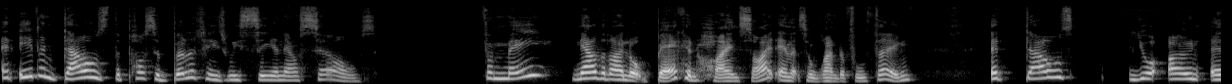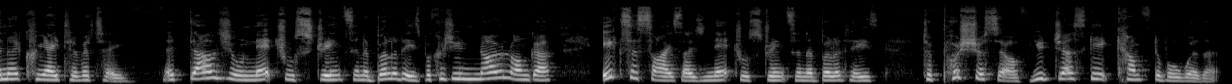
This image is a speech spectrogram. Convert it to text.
It even dulls the possibilities we see in ourselves. For me, now that I look back in hindsight, and it's a wonderful thing, it dulls your own inner creativity. It dulls your natural strengths and abilities because you no longer exercise those natural strengths and abilities to push yourself. You just get comfortable with it.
